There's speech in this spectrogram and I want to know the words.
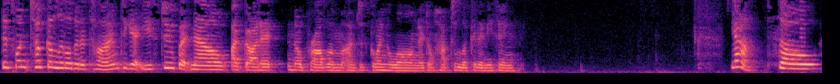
This one took a little bit of time to get used to, but now I've got it, no problem. I'm just going along. I don't have to look at anything. Yeah, so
